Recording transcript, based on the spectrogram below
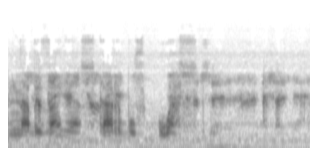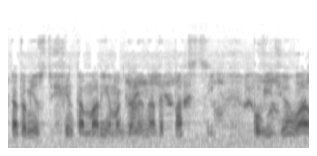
nabywania skarbów łaski. Natomiast święta Maria Magdalena de Pazzi powiedziała,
